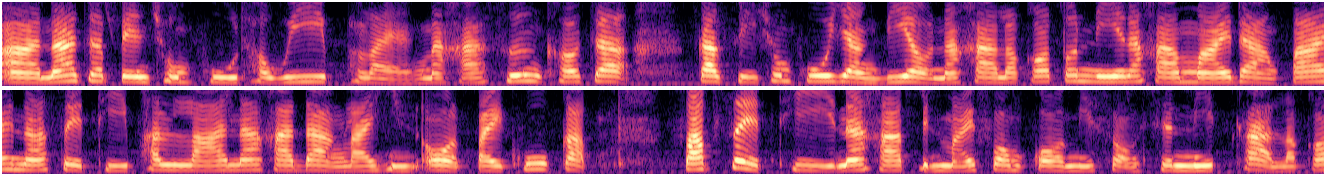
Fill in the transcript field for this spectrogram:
อ่าน่าจะเป็นชมพูทวีปแผลงนะคะ ซึ่งเขาจะกัดสีชมพูอย่างเดียวนะคะ แล้วก็ต้นนี้นะคะ ไม้ด่างป้ายนะเศรษฐีพันล้านนะคะ ด่างลายหินอ่อนไปคู่กับทรัพย์เศรษฐีนะคะ เป็นไม้ฟอร์มกอมี 2 ชนิดค่ะ แล้วก็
